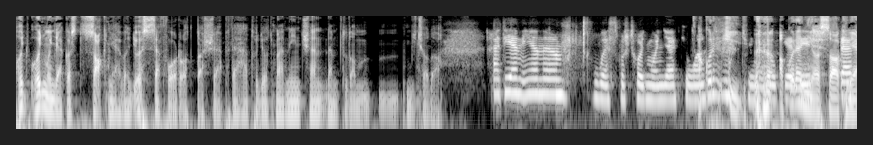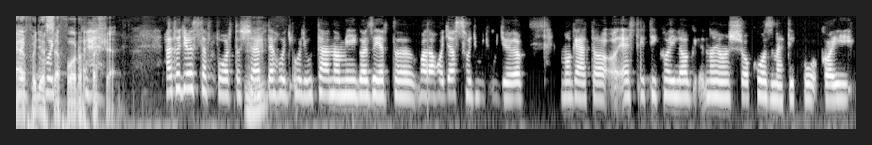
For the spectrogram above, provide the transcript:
hogy, hogy mondják azt szaknyelven, hogy összeforrott a seb, tehát hogy ott már nincsen, nem tudom micsoda. Hát ilyen, ilyen, hú, ezt most hogy mondják jól? Akkor így, akkor ennyi a szaknyelv, Tehát, hogy, hogy összeforrott a seb. Hát, hogy összefort a seb, uh-huh. de hogy, hogy utána még azért valahogy az, hogy úgy, úgy magát a, a esztétikailag nagyon sok kozmetikai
